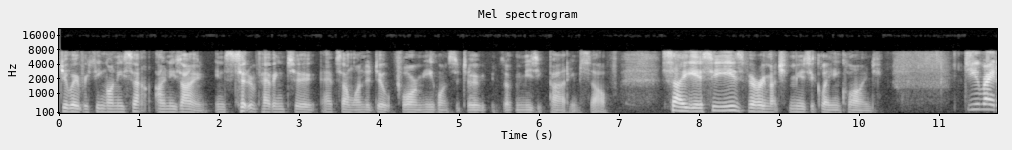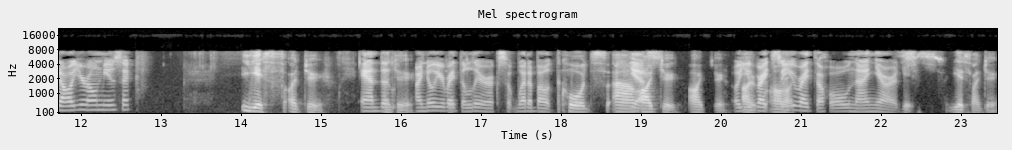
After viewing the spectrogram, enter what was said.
do everything on his on his own instead of having to have someone to do it for him. He wants to do the music part himself. So yes, he is very much musically inclined. Do you write all your own music? Yes, I do. And the I do. I know you write the lyrics. so What about the chords. Uh, Yes. I do. I do. Oh, you I, write I so you write the whole 9 yards. Yes. Yes, I do.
